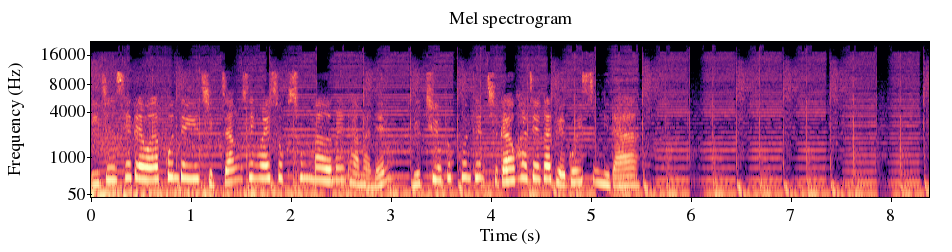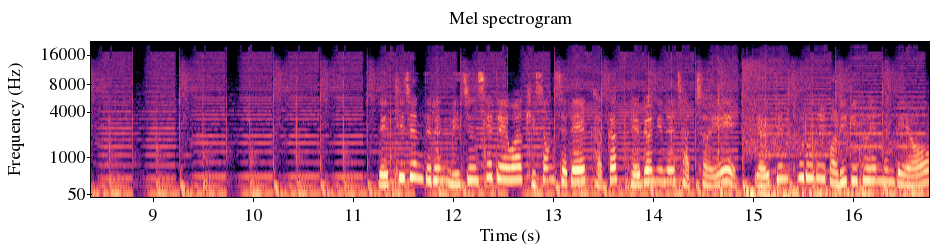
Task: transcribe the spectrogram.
이즈 세대와 꼰대의 직장 생활 속 속마음을 담아낸 유튜브 콘텐츠가 화제가 되고 있습니다. 네티즌들은 미즈 세대와 기성세대 각각 대변인을 자처해 열띤 토론을 벌이기도 했는데요.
